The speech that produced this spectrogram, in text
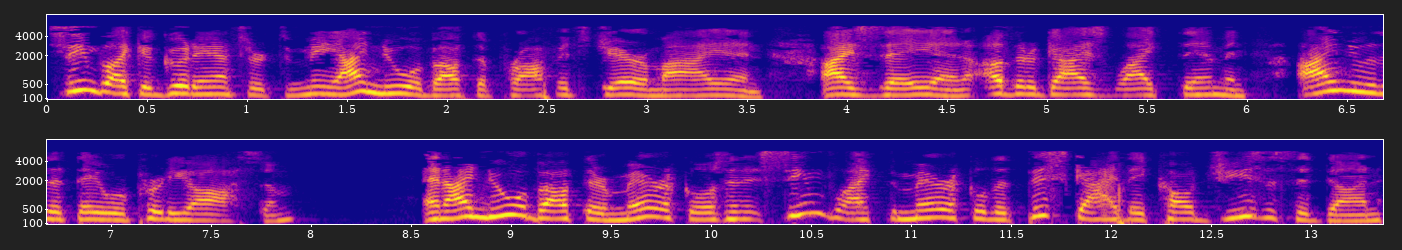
Seemed like a good answer to me. I knew about the prophets, Jeremiah and Isaiah and other guys like them, and I knew that they were pretty awesome. And I knew about their miracles, and it seemed like the miracle that this guy they called Jesus had done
